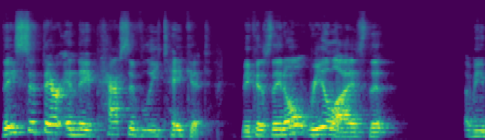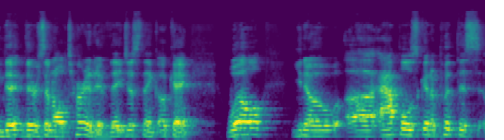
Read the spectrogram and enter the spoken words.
they sit there and they passively take it because they don't realize that, I mean, there's an alternative. They just think, okay, well, you know, uh, Apple's going to put this,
